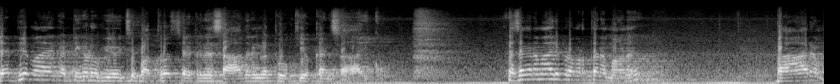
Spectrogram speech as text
ലഭ്യമായ കട്ടികൾ ഉപയോഗിച്ച് പത്രോസ് ചേട്ടനെ സാധനങ്ങൾ തൂക്കി വെക്കാൻ സഹായിക്കും. രസകരമായ ഒരു പ്രവർത്തനമാണ് ഭാരം.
